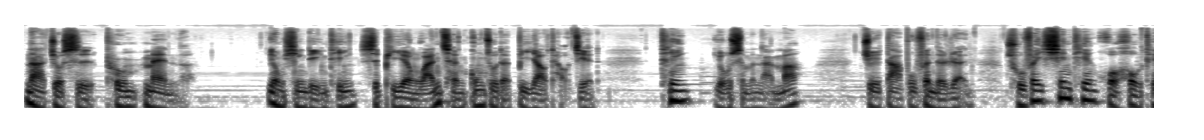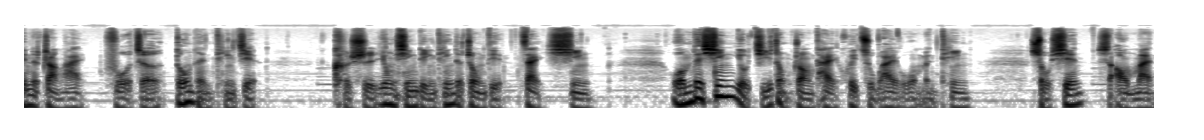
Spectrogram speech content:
那就是 Pro Man 了。用心聆听是 PM 完成工作的必要条件。听有什么难吗？绝大部分的人，除非先天或后天的障碍，否则都能听见。可是用心聆听的重点在心。我们的心有几种状态会阻碍我们听？首先是傲慢，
